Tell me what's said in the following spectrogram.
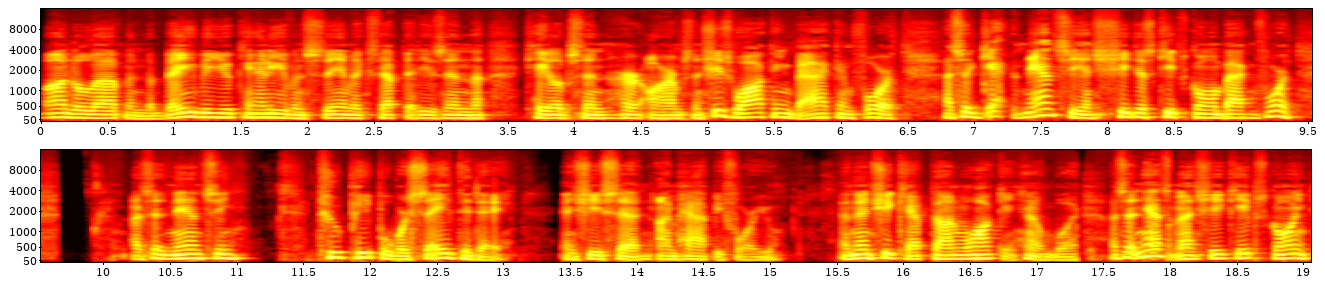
bundled up and the baby you can't even see him except that he's in the Caleb's in her arms and she's walking back and forth. I said, Get Nancy, and she just keeps going back and forth. I said, Nancy, two people were saved today. And she said, I'm happy for you. And then she kept on walking. Oh boy. I said, Nancy, man, she keeps going.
